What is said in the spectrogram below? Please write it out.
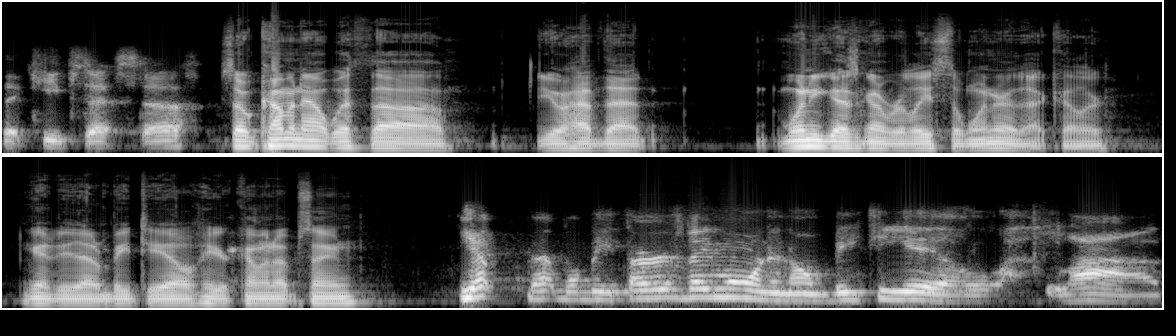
that keeps that stuff. So coming out with, uh, you'll have that. When are you guys going to release the winner of that color? You going to do that on BTL here coming up soon? Yep, that will be Thursday morning on BTL live,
